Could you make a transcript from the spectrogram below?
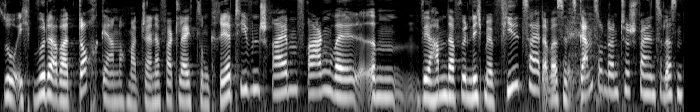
So, ich würde aber doch gern nochmal Jennifer gleich zum kreativen Schreiben fragen, weil ähm, wir haben dafür nicht mehr viel Zeit, aber es jetzt ganz unter den Tisch fallen zu lassen,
